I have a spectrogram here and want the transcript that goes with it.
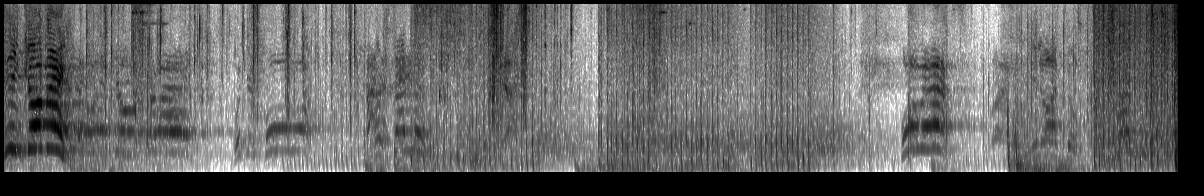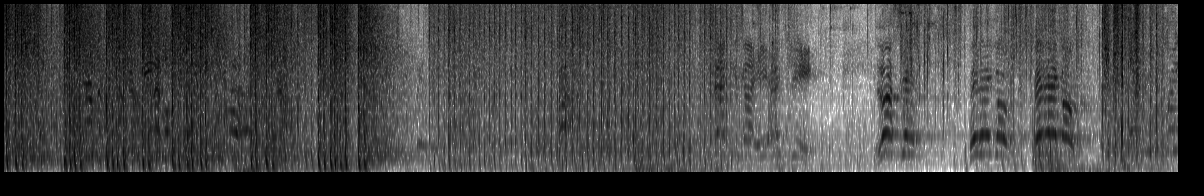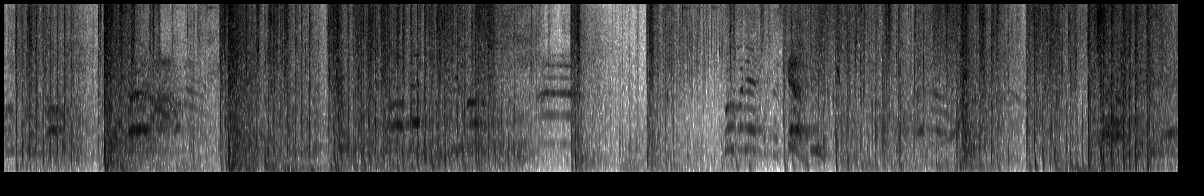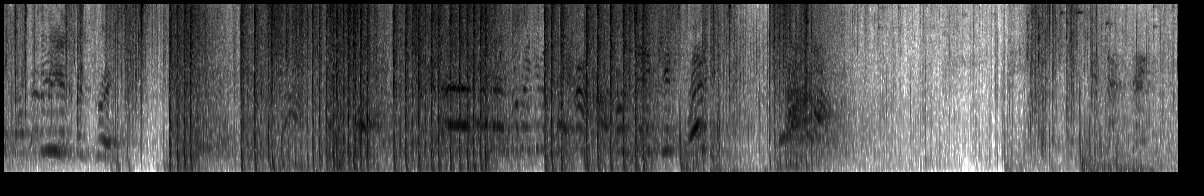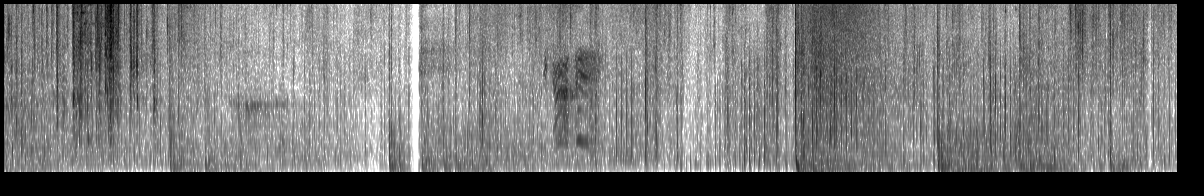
Incoming! Los Perego! Perego! Moving in from the southeast! Enemy infantry! They're making a break! First aid kit's ready!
